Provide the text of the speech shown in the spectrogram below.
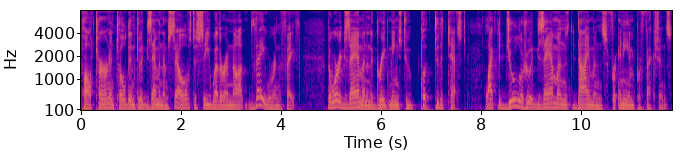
Paul turned and told them to examine themselves to see whether or not they were in the faith. The word examine in the Greek means to put to the test. Like the jeweler who examines diamonds for any imperfections,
